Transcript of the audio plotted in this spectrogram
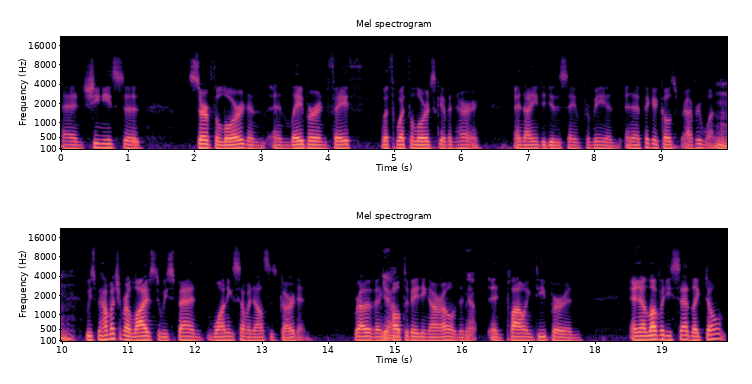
and she needs to serve the Lord and and labor in faith with what the Lord's given her, and I need to do the same for me, and and I think it goes for everyone. Mm. We spend how much of our lives do we spend wanting someone else's garden, rather than Yeah. cultivating our own and Yeah. and plowing deeper and and I love what he said. Like, don't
